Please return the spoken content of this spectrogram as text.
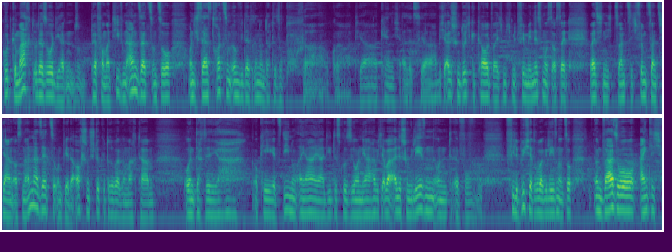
gut gemacht oder so, die hatten so einen performativen Ansatz und so. Und ich saß trotzdem irgendwie da drin und dachte so, puh, ja, oh Gott, ja, kenne ich alles, ja, habe ich alles schon durchgekaut, weil ich mich mit Feminismus auch seit, weiß ich nicht, 20, 25 Jahren auseinandersetze und wir da auch schon Stücke drüber gemacht haben und dachte, ja, okay, jetzt die, ja, ja, die Diskussion, ja, habe ich aber alles schon gelesen und äh, viele Bücher drüber gelesen und so und war so eigentlich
